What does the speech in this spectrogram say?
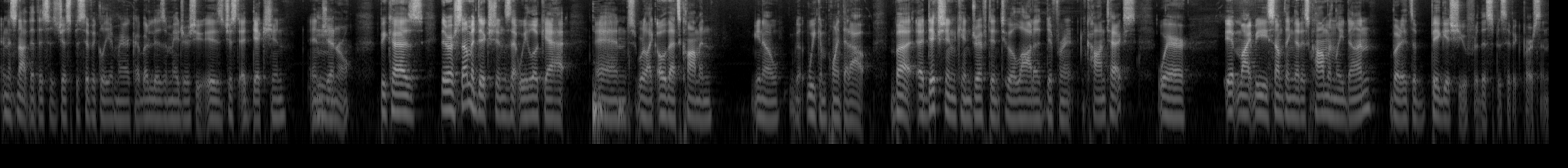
and it's not that this is just specifically America, but it is a major issue. Is just addiction in mm. general, because there are some addictions that we look at and we're like, oh, that's common you know, we can point that out. But addiction can drift into a lot of different contexts where it might be something that is commonly done, but it's a big issue for this specific person.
